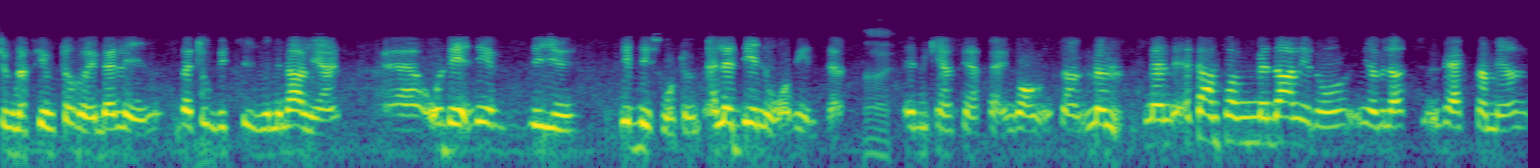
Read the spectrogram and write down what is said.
2014 eh, då i Berlin. Där tog vi tio medaljer. Eh, och det, det blir ju det blir svårt att, eller det når vi inte. Nej. Det kan jag säga på en gång. Men, men ett antal medaljer då, jag vill att räkna med,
